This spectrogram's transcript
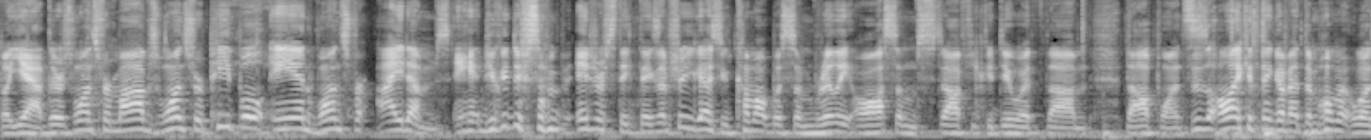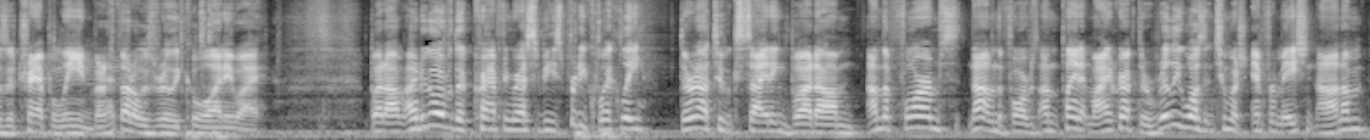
But yeah, there's ones for mobs, ones for people, and ones for items. And you could do some interesting things. I'm sure you guys could come up with some really awesome stuff you could do with um, the up ones. This is all I could think of at the moment was a trampoline, but I thought it was really cool anyway. But um, I'm gonna go over the crafting recipes pretty quickly. They're not too exciting, but um, on the forums, not on the forums, on the Planet Minecraft, there really wasn't too much information on them.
